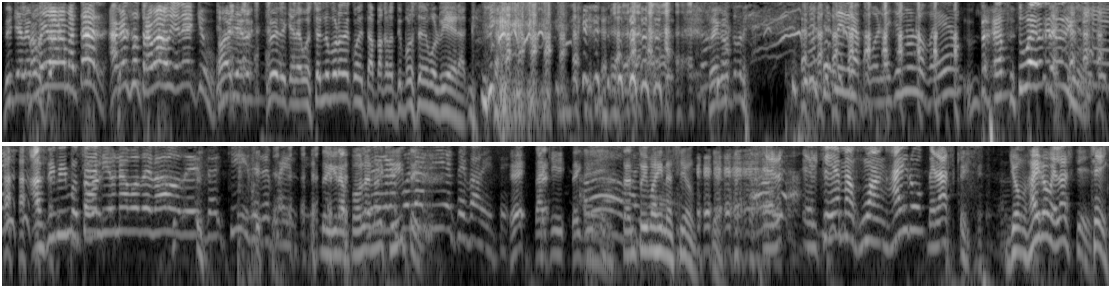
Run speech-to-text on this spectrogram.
Di que le no me iban a matar. Hagan su trabajo bien hecho. Oye, Lu- Luis, de que le buscó el número de cuenta para que los tipos se devolvieran. Negra Pola, yo no lo veo. ¿Tú ves lo que te digo? Así mismo estaba. Salió una voz debajo de, de aquí de repente. De Grapola no Negra Pola, existe. ríete, pavete. Eh, está aquí, está aquí. Oh, Tanto imaginación. Él, él se llama Juan Jairo Velázquez. John Jairo Velázquez. Sí.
